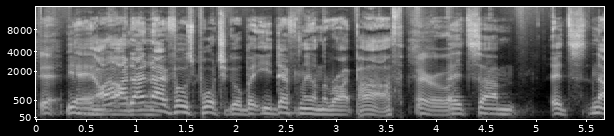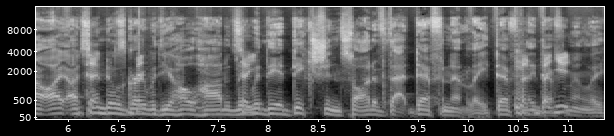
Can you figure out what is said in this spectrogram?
Yeah. yeah. I, I don't know if it was Portugal, but you're definitely on the right path. Yeah, right. It's um, it's no. I, I tend to agree with you wholeheartedly so you- with the addiction side of that. Definitely, definitely, but, but you, definitely.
